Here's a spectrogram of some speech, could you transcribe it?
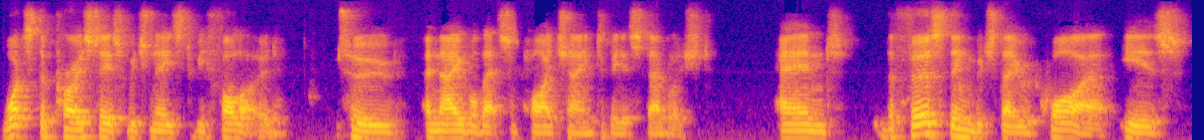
what's the process which needs to be followed to enable that supply chain to be established? And the first thing which they require is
